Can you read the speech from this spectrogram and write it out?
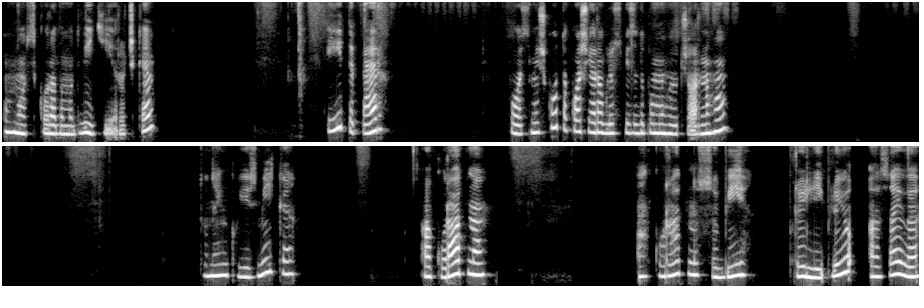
У носику робимо дві дірочки. І тепер посмішку. Також я роблю собі за допомогою чорного. Тоненької змійки, акуратно, акуратно собі приліплюю, а зайве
